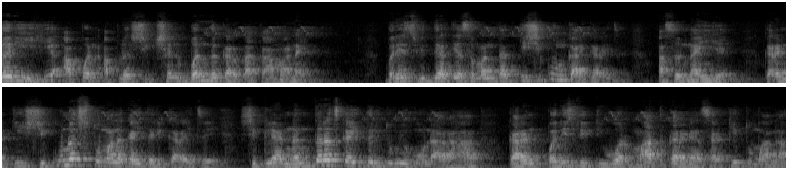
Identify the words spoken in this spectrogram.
तरीही आपण आपलं शिक्षण बंद करता कामा नाही बरेच विद्यार्थी असं म्हणतात की शिकून काय करायचं? असं नाही आहे कारण की शिकूनच तुम्हाला काहीतरी करायचं आहे शिकल्यानंतरच काहीतरी तुम्ही होणार आहात. कारण परिस्थितीवर मात करण्यासाठी तुम्हाला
